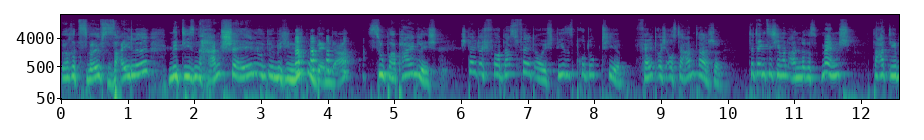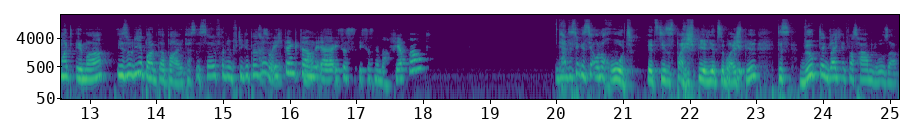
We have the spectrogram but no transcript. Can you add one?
Eure zwölf Seile mit diesen Handschellen und irgendwelchen Nietenbänder. Super peinlich. Stellt euch vor, das fällt euch, dieses Produkt hier, fällt euch aus der Handtasche. Da denkt sich jemand anderes, Mensch, da hat jemand immer Isolierband dabei. Das ist eine vernünftige Person. Also ich denke dann, Ja? äh, ist, das, ist das eine Mafia-Braut? Ja, deswegen ist ja auch noch rot. Jetzt dieses Beispiel hier zum Okay. Beispiel. Das wirkt dann gleich etwas harmloser.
